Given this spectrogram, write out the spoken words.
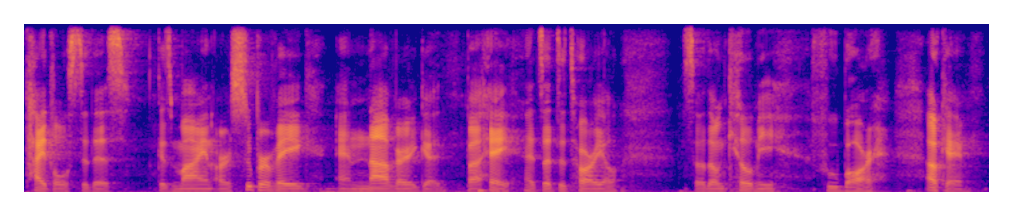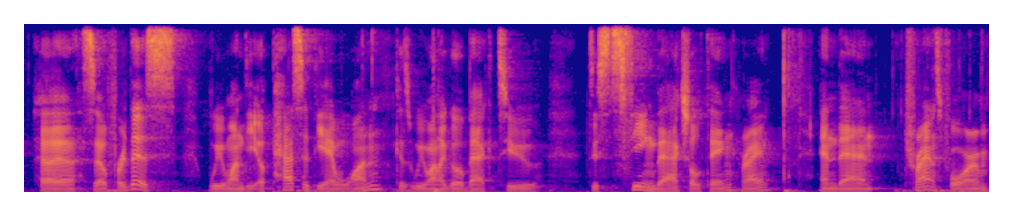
titles to this because mine are super vague and not very good. But hey, it's a tutorial, so don't kill me, foobar. Okay, uh, so for this, we want the opacity at one because we want to go back to to seeing the actual thing, right? And then transform,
